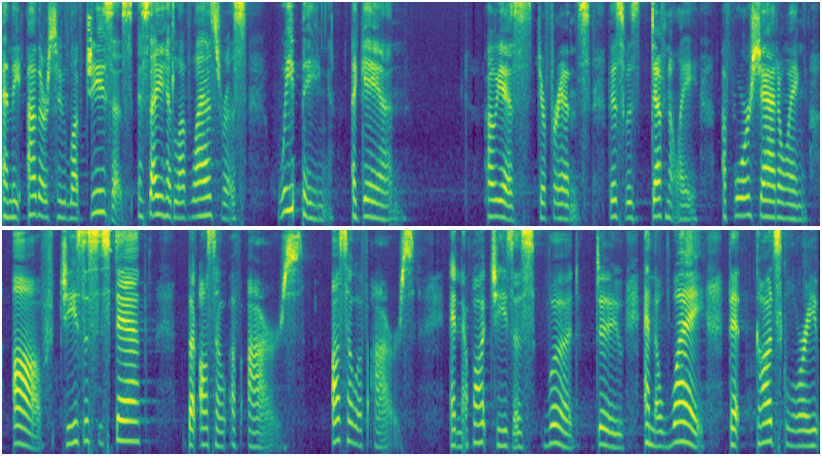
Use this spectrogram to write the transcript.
and the others who loved Jesus, as they had loved Lazarus, weeping again. Oh, yes, dear friends, this was definitely a foreshadowing of Jesus' death, but also of ours. Also of ours. And what Jesus would do and the way that God's glory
